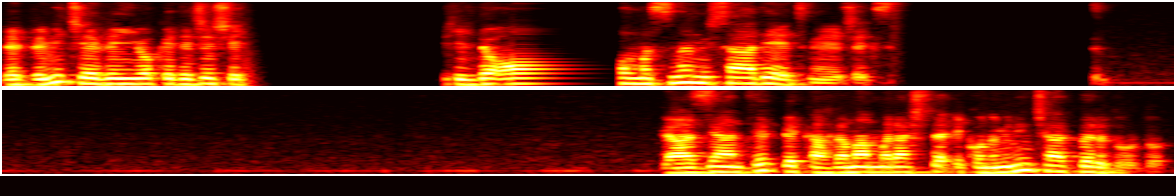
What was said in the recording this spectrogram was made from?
Depremi çevreyi yok edecek şekilde olmasına müsaade etmeyeceksin. Gaziantep ve Kahramanmaraş'ta ekonominin çarkları durdu.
